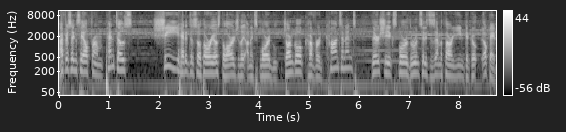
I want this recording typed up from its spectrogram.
After setting sail from Pentos, she headed to Sothoryos, the largely unexplored jungle-covered continent. There she explored the ruined cities of Zamettar, Yeen, Gecko... Okay,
